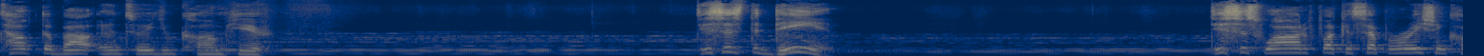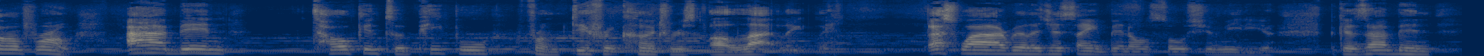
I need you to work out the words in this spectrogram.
talked about until you come here. This is the den. This is where the fucking separation come from. I've been talking to people from different countries a lot lately. That's why I really just ain't been on social media because I've been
